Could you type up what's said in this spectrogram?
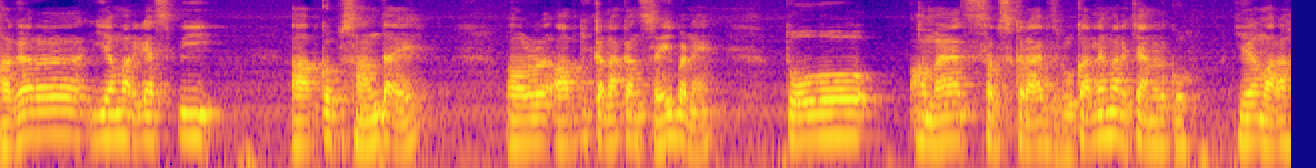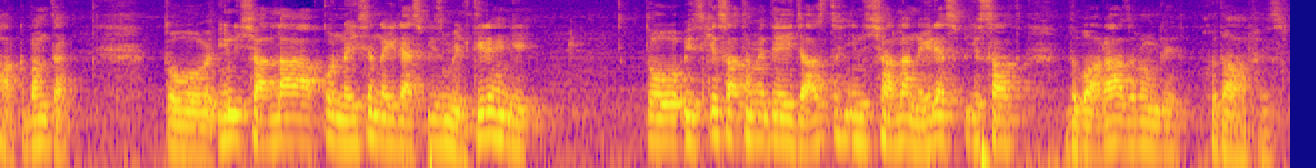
अगर ये हमारी रेसिपी आपको पसंद आए और आपकी कलाकंद सही बने तो हमें सब्सक्राइब ज़रूर कर लें हमारे चैनल को। ये हमारा हक बनता है। तो इन आपको नई से नई रेसिपीज़ मिलती रहेंगी। तो इसके साथ हमें दे इजाज़त। इन नई रेसिपी के साथ दोबारा हाज़िर होंगे। खुदा हाफिज़।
